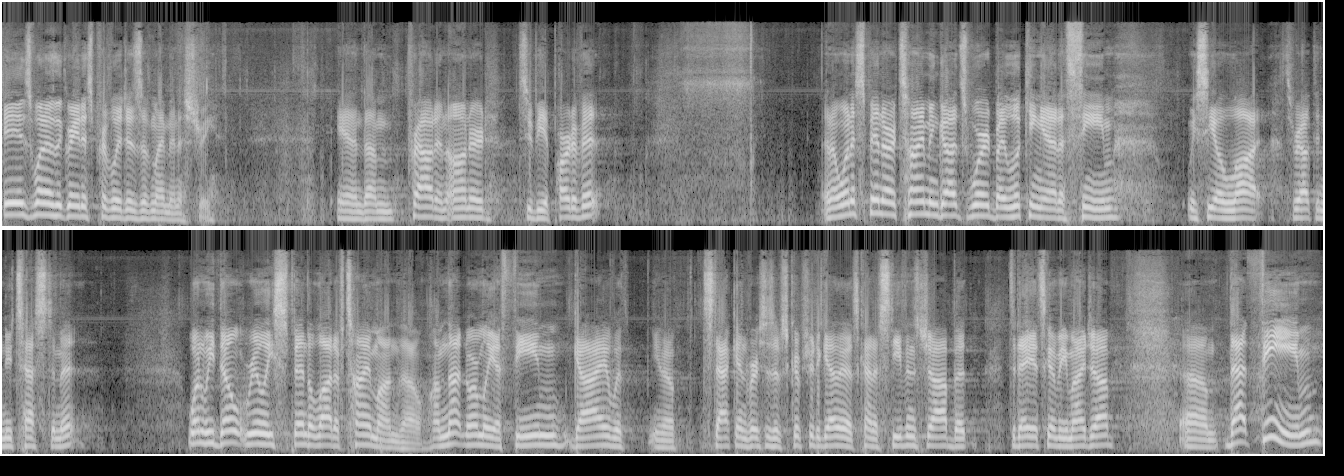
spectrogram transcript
it is one of the greatest privileges of my ministry and I'm proud and honored to be a part of it. And I want to spend our time in God's Word by looking at a theme we see a lot throughout the New Testament. One we don't really spend a lot of time on, though. I'm not normally a theme guy with, you know, stacking verses of Scripture together. That's kind of Stephen's job, but today it's going to be my job. Um, that theme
